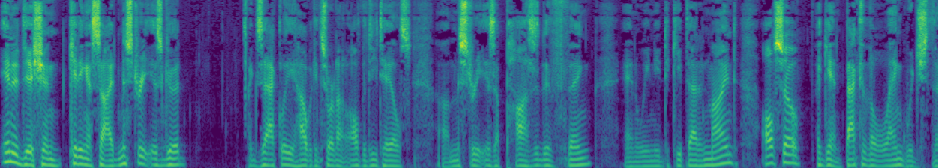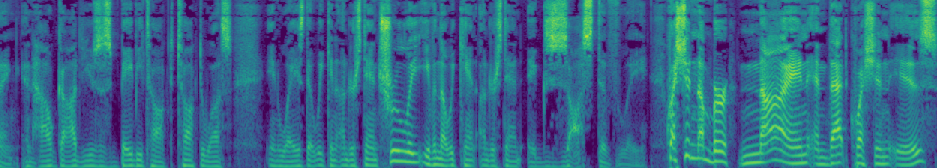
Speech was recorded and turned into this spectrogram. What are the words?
in addition, kidding aside, mystery is good. Exactly how we can sort out all the details. Uh, mystery is a positive thing, and we need to keep that in mind. Also, again, back to the language thing and how God uses baby talk to talk to us in ways that we can understand truly, even though we can't understand exhaustively. Question number nine, and that question is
